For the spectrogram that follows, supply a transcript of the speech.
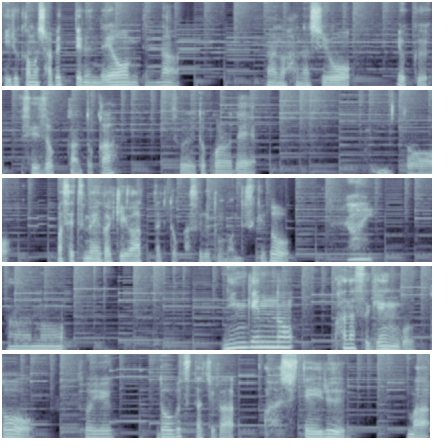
イルカも喋ってるんだよみたいなあの話をよく水族館とかそういうところで、うんとまあ、説明書きがあったりとかすると思うんですけどはい。あの人間の話す言語とそういう動物たちが発している、まあ、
